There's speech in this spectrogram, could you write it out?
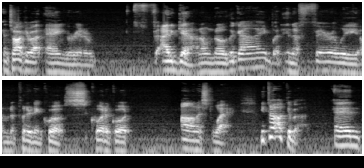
and talking about anger in a again I don't know the guy, but in a fairly I'm going to put it in quotes, quote unquote, honest way. He talked about it. and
